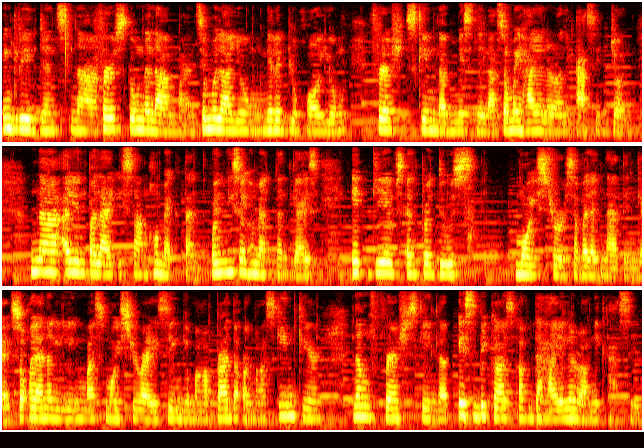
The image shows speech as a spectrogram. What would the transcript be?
ingredients na first kong nalaman simula yung nireview ko yung Fresh Skin Lab Mist nila. So may hyaluronic acid yon na ayun pala ay isang humectant. When we say humectant guys, it gives and produce moisture sa balat natin guys. So kaya nagiging mas moisturizing yung mga product or mga skincare ng Fresh Skin Lab is because of the hyaluronic acid.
